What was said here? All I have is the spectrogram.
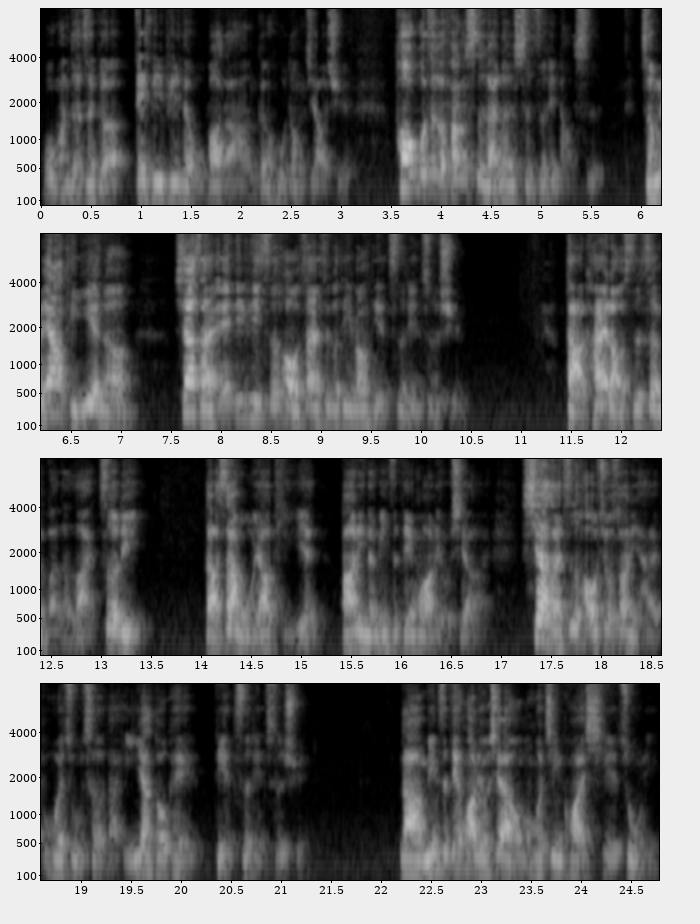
我们的这个 APP 的五报导航跟互动教学，透过这个方式来认识志霖老师。怎么样体验呢？下载 APP 之后，在这个地方点志霖咨询，打开老师正版的 LINE，这里打上我要体验。把你的名字、电话留下来，下载之后，就算你还不会注册，那一样都可以点志霖咨询。那名字、电话留下来，我们会尽快协助你。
